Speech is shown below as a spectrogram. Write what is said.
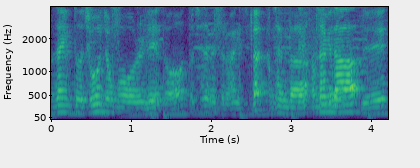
원장님 또 좋은 정보를 네. 위해서 또 찾아뵙도록 하겠습니다. 아, 감사합니다. 네, 감사합니다. 네.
